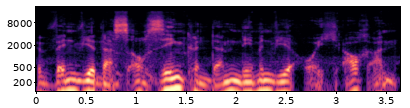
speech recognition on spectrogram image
wenn wir das auch sehen können, dann nehmen wir euch auch an.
